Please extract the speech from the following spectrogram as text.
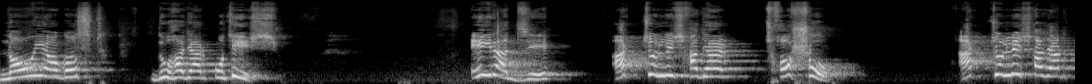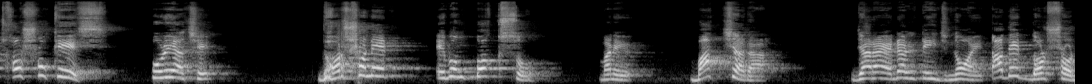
নয় অগস্ট দু হাজার পঁচিশ এই রাজ্যে আটচল্লিশ হাজার ছশো, আটচল্লিশ হাজার ছশো কেস পড়ে আছে। ধর্ষণের এবং পক্সো মানে বাচ্চারা যারা অ্যাডাল্ট এজ নয়, তাদের ধর্ষণ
